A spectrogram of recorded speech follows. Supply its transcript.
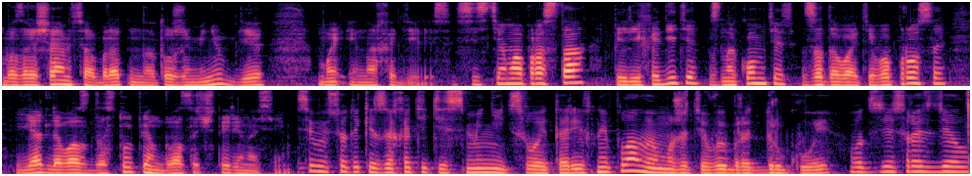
Возвращаемся обратно на то же меню, где мы и находились. Система проста. Переходите, знакомьтесь, задавайте вопросы. Я для вас доступен 24 на 7. Если вы все-таки захотите сменить свой тарифный план, вы можете выбрать другой. Вот здесь раздел.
